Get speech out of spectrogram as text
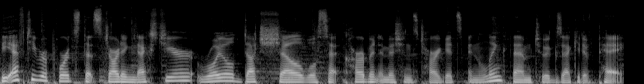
The FT reports that starting next year, Royal Dutch Shell will set carbon emissions targets and link them to executive pay.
